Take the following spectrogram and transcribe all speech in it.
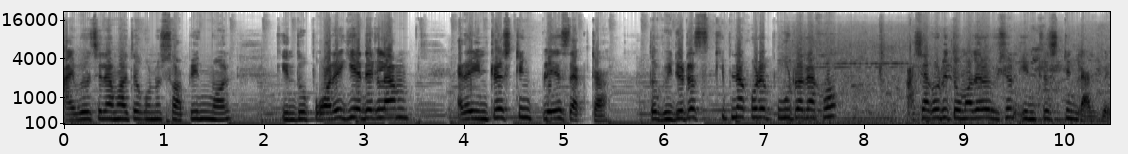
আমি ভেবেছিলাম হয়তো কোনো শপিং মল কিন্তু পরে গিয়ে দেখলাম, একটা ইন্টারেস্টিং প্লেস একটা। তো ভিডিওটা স্কিপ না করে পুরোটা দেখো। আশা করি তোমাদেরও ভীষণ ইন্টারেস্টিং লাগবে।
